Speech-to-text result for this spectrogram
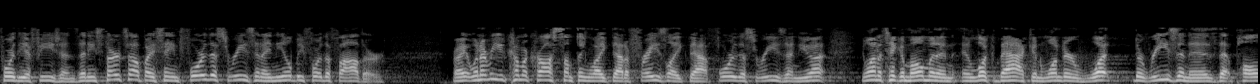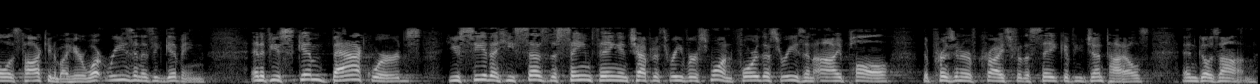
for the Ephesians, and he starts out by saying, For this reason I kneel before the Father. Right? Whenever you come across something like that, a phrase like that, for this reason, you, you want to take a moment and, and look back and wonder what the reason is that Paul is talking about here. What reason is he giving? And if you skim backwards, you see that he says the same thing in chapter 3 verse 1. For this reason, I, Paul, the prisoner of Christ, for the sake of you Gentiles, and goes on.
